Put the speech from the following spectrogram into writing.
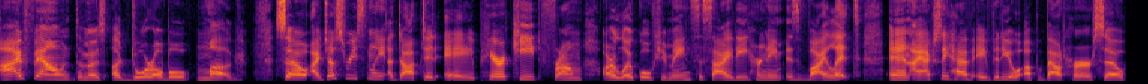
I found the most adorable mug. So I just recently adopted a parakeet from our local Humane Society. Her name is Violet and I actually have a video up about her. So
